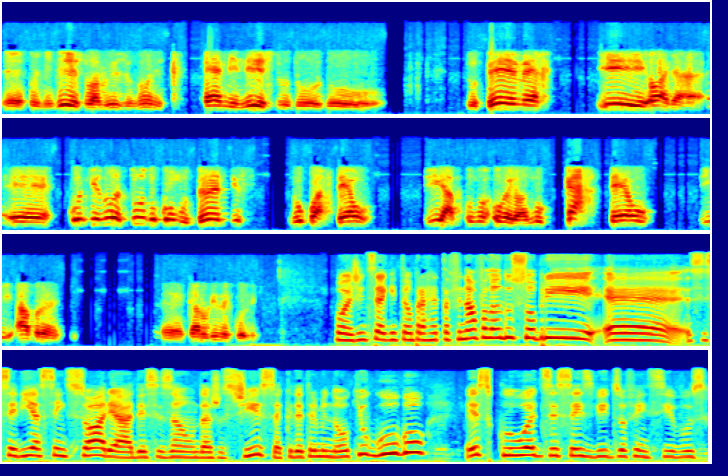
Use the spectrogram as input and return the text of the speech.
é, foi ministro, o Aloysio Nunes é ministro do, do, do Temer, e, olha, é, continua tudo como dantes no quartel de, ou melhor, no cartel de Abrantes. É, Carolina Ercolim. Bom, a gente segue então para a reta final falando sobre é, se seria censória a decisão da justiça que determinou que o Google exclua 16 vídeos ofensivos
